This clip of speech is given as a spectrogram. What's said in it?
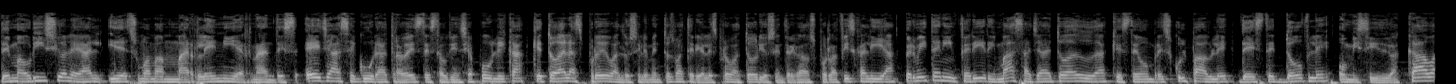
de Mauricio Leal y de su mamá Marlene Hernández. Ella asegura a través de esta audiencia pública que todas las pruebas, los elementos materiales probatorios entregados por la Fiscalía permiten inferir y más allá de toda duda que este hombre es culpable de este doble homicidio. Acaba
